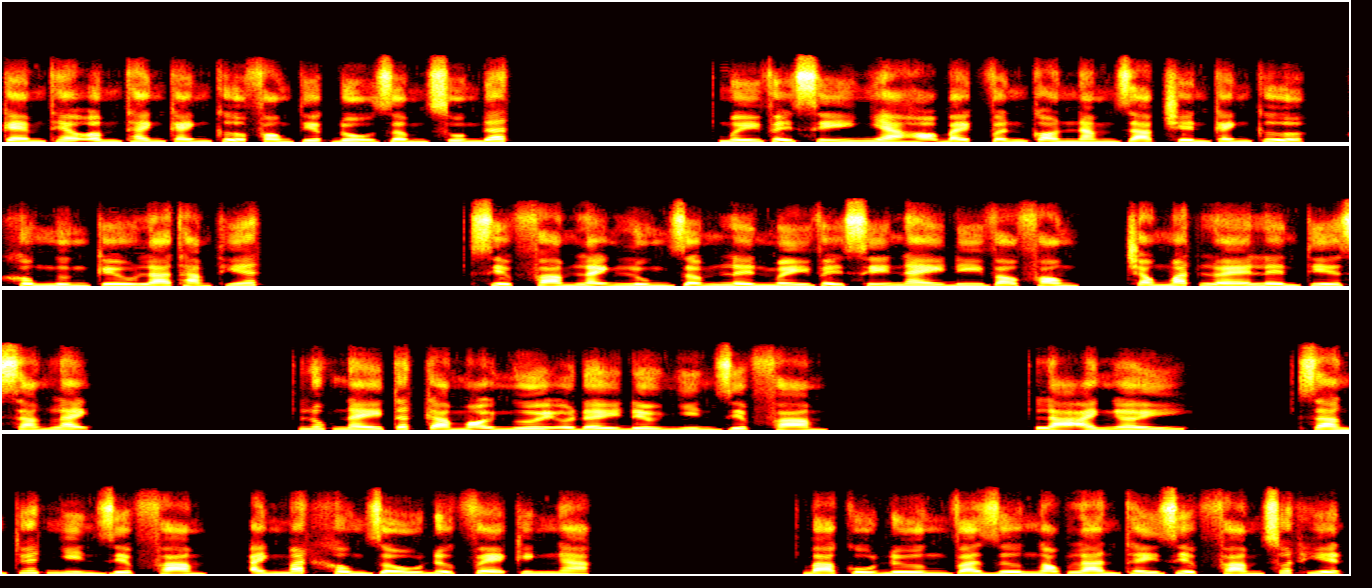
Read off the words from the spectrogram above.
kèm theo âm thanh cánh cửa phòng tiệc đổ dầm xuống đất. Mấy vệ sĩ nhà họ Bạch vẫn còn nằm dạp trên cánh cửa, không ngừng kêu la thảm thiết. Diệp Phàm lạnh lùng dẫm lên mấy vệ sĩ này đi vào phòng, trong mắt lóe lên tia sáng lạnh. Lúc này tất cả mọi người ở đây đều nhìn Diệp Phàm. Là anh ấy. Giang Tuyết nhìn Diệp Phàm, ánh mắt không giấu được vẻ kinh ngạc. Bà cụ Đường và Dương Ngọc Lan thấy Diệp Phàm xuất hiện,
